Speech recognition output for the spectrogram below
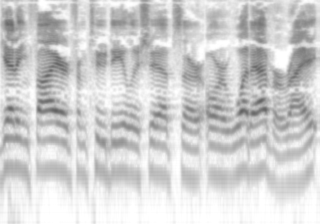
getting fired from two dealerships or or whatever, right?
